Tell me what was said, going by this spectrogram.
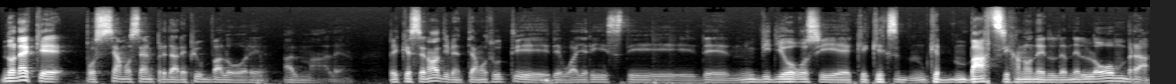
non è che possiamo sempre dare più valore al male perché sennò diventiamo tutti dei voyeuristi, dei invidiosi e che, che, che bazzicano nel, nell'ombra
